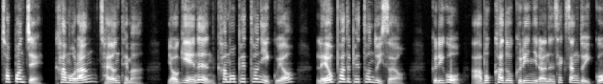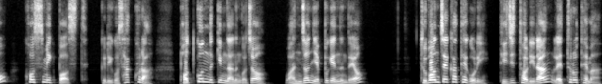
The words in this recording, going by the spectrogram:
첫 번째, 카모랑 자연 테마. 여기에는 카모 패턴이 있고요. 레오파드 패턴도 있어요. 그리고 아보카도 그린이라는 색상도 있고 코스믹 버스트, 그리고 사쿠라, 벚꽃 느낌 나는 거죠? 완전 예쁘겠는데요? 두 번째 카테고리, 디지털이랑 레트로 테마.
